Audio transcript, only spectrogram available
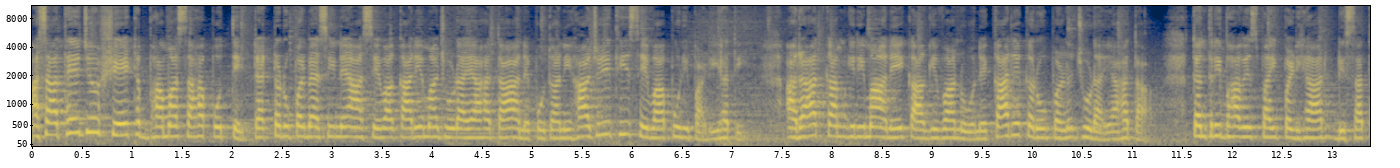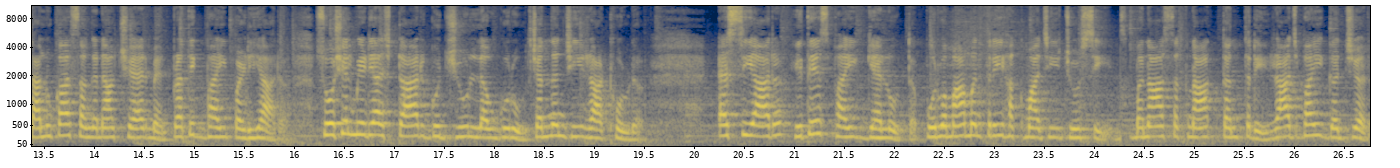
આ સાથે જ શેઠ ભામાસાહ પોતે ટ્રેક્ટર ઉપર બેસીને આ સેવા કાર્યમાં જોડાયા હતા અને પોતાની હાજરીથી સેવા પૂરી પાડી હતી. આ રાહત કામગીરીમાં અનેક આગેવાનો અને કાર્યકરો પણ જોડાયા હતા. તંત્રી ભાવેશભાઈ પઢિયાર, ડીસા તાલુકા સંઘના chairman Pratikbhai Padhiyar, social media star Gujju love guru, Chandanji Rathod SCR Hiteshbhai Gehlot, પૂર્વ મહામંત્રી હકમાજી જોશી, બનાસકના તંત્રી રાજભાઈ ગજ્જર,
